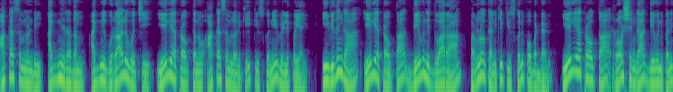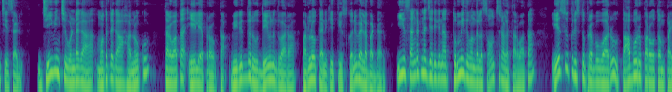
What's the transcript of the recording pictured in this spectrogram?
ఆకాశం నుండి అగ్ని రథం అగ్ని గుర్రాలు వచ్చి ఏలియా ప్రవక్తను ఆకాశంలోనికి తీసుకుని వెళ్ళిపోయాయి. ఈ విధంగా ఏలియా ప్రవక్త దేవుని ద్వారా పరలోకానికి తీసుకొని పోబడ్డాడు. ఏలియా ప్రవక్త రోషంగా దేవుని పని చేశాడు. జీవించి ఉండగా మొదటగా హనోకు తర్వాత ఏలియా ప్రవక్త వీరిద్దరూ దేవుని ద్వారా పరలోకానికి తీసుకొని వెళ్ళబడ్డారు. ఈ సంఘటన జరిగిన తొమ్మిది వందల సంవత్సరాల తర్వాత యేసుక్రీస్తు ప్రభువారు తాబోరు పర్వతంపై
